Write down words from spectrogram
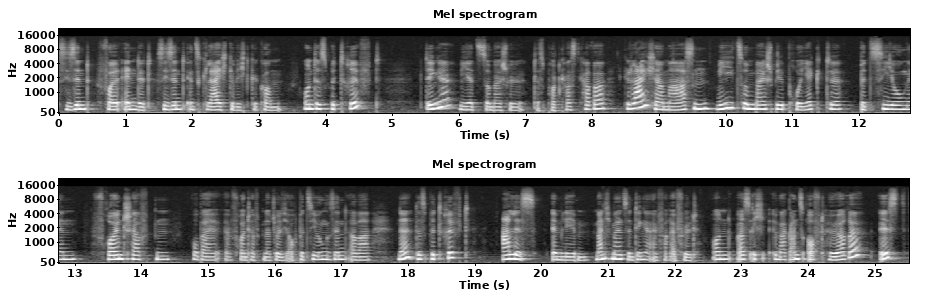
Sie sind vollendet, sie sind ins Gleichgewicht gekommen. Und es betrifft Dinge, wie jetzt zum Beispiel das Podcast-Cover, gleichermaßen wie zum Beispiel Projekte, Beziehungen, Freundschaften, wobei äh, Freundschaften natürlich auch Beziehungen sind, aber ne, das betrifft alles im Leben. Manchmal sind Dinge einfach erfüllt. Und was ich immer ganz oft höre, ist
